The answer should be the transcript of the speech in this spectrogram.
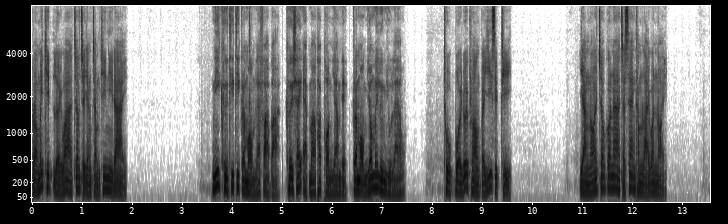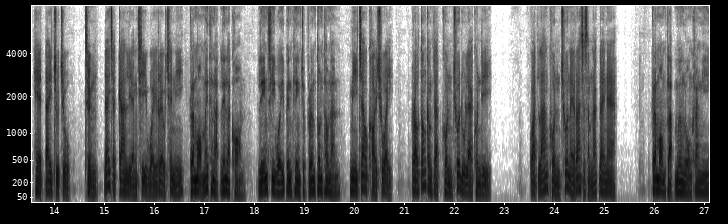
เราไม่คิดเลยว่าเจ้าจะยังจำที่นี่ได้ นี่คือที่ที่กระหม่อมและฝ่าบาท เคยใช้แอบมาพักผ่อนยามเด็ก กระหม่อมย่อมไม่ลืมอยู่แล้ว ถูกโบยด้วยพลองไป20ที อย่างน้อยเจ้าก็น่าจะแซงทำหลายวันหน่อย เหตุใดจู่ๆถึงได้จัดการเหลียงชีไว้เร็วเช่นนี้ กระหม่อมไม่ถนัดเล่นละคร เลี้ยงชีไว้เป็นเพียงจุดเริ่มต้นเท่านั้น มีเจ้าคอยช่วย เราต้องกำจัดคนชั่วดูแลคนดี กวาดล้างคนชั่วในราชสำนักได้แน่ กระหม่อมกลับเมืองหลวงครั้งนี้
